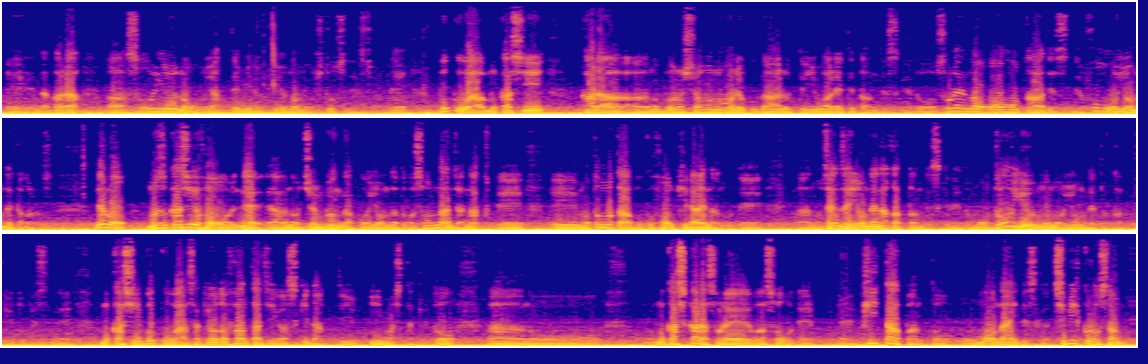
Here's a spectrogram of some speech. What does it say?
え、だからあそういうのをやってみるっていうのも一つですよね。僕は昔からあの文章能力があるって言われてたんですけどそれの大元はですね本を読んでたからです。でも難しい本をねあの純文学を読んだとかそんなんじゃなくてもともとは僕本嫌いなのであの全然読んでなかったんですけれどもどういうものを読んでたかっていうとですね昔僕は先ほどファンタジーが好きだって言いましたけど、あの昔からそれはそうで、ピーターパンと、もうないですけど、ちびくろさんも、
